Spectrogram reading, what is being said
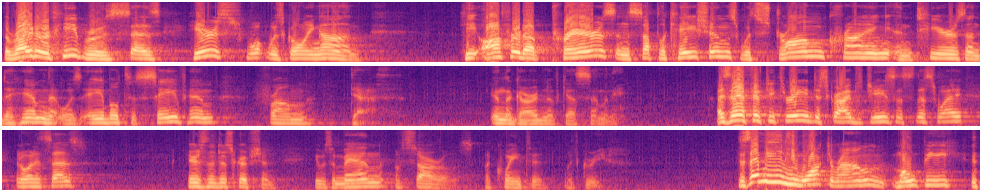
The writer of Hebrews says, here's what was going on. He offered up prayers and supplications with strong crying and tears unto him that was able to save him from death. in the Garden of Gethsemane. Isaiah 53 describes Jesus this way. You know what it says? Here's the description He was a man of sorrows, acquainted with grief. Does that mean he walked around mopey,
